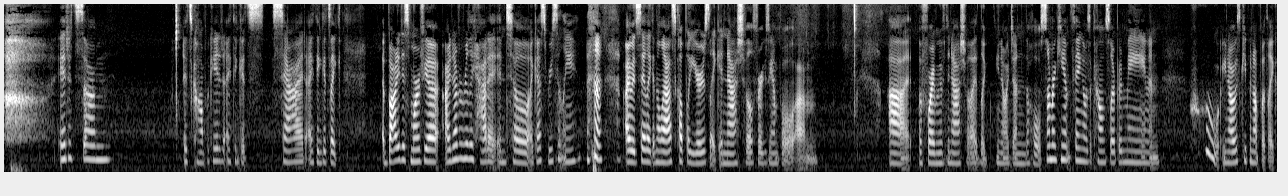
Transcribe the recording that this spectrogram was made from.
it's um it's complicated. I think it's sad. I think it's like body dysmorphia. I never really had it until I guess recently. I would say like in the last couple years, like in Nashville, for example. Um, uh, before I moved to Nashville, I'd like, you know, I'd done the whole summer camp thing. I was a counselor up in Maine and whew, you know, I was keeping up with like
